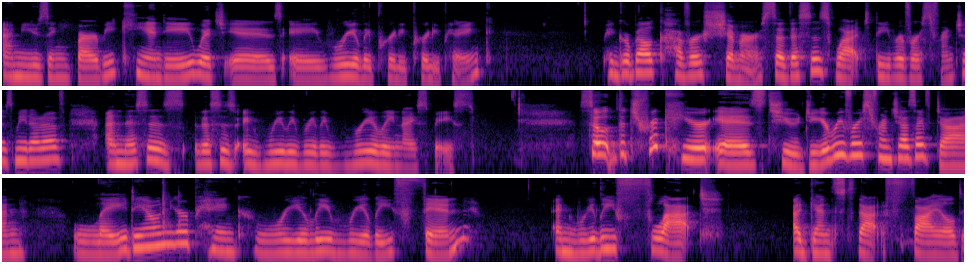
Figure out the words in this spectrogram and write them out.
I'm using Barbie Candy, which is a really pretty, pretty pink. Pinkerbell Cover Shimmer. So this is what the reverse French is made out of, and this is this is a really, really, really nice base. So the trick here is to do your reverse French as I've done, lay down your pink really, really thin and really flat against that filed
